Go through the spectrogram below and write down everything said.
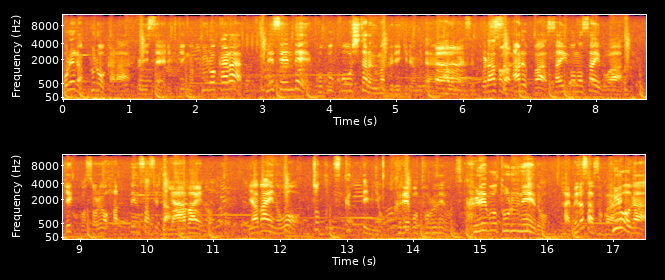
俺らプロからフリースタイルリフティングのプロから目線でこここうしたらうまくできるよみたいなアドバイス、うんプラスアルファ最後の最後は結構それを発展させたやばいの。やばいのをちょっと作ってみよう。クレボトルネードを作クレボトルネード。はい目指すはそこだね。プロが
